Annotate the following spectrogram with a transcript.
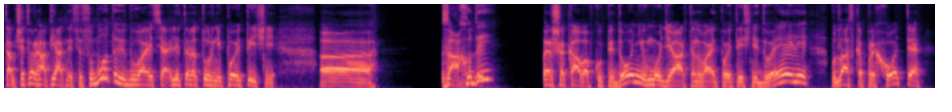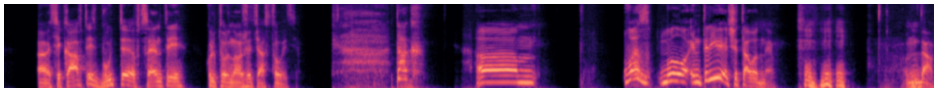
там четверга, п'ятницю, суботу відбуваються літературні поетичні е, заходи. перша кава в Купідоні, в моді and White поетичні дуелі. Будь ласка, приходьте, е, цікавтесь, будьте в центрі культурного життя столиці. Так. Ем, у вас було інтерв'ю, я читав одне. Да.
